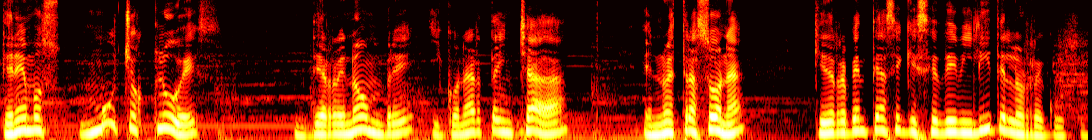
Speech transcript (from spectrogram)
tenemos muchos clubes de renombre y con harta hinchada en nuestra zona que de repente hace que se debiliten los recursos.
